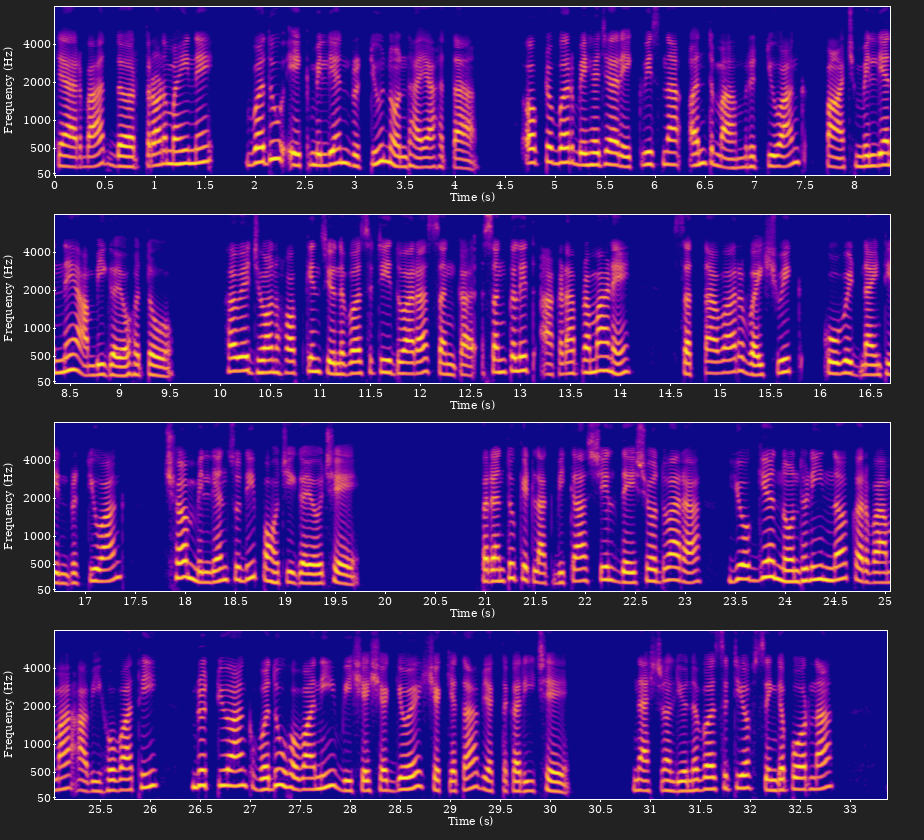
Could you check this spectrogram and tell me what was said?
ત્યારબાદ દર ત્રણ મહિને વધુ એક મિલિયન મૃત્યુ નોંધાયા હતા. ઓક્ટોબર બે હજાર એકવીસના અંતમાં મૃત્યુઆંક પાંચ મિલિયનને આંબી ગયો હતો. હવે જ્હોન હોપકિન્સ યુનિવર્સિટી દ્વારા સંકલિત આંકડા પ્રમાણે સત્તાવાર વૈશ્વિક કોવિડ નાઇન્ટીન મૃત્યુઆંક છ મિલિયન સુધી પહોંચી ગયો છે. પરંતુ કેટલાક વિકાસશીલ દેશો દ્વારા યોગ્ય નોંધણી ન કરવામાં આવી હોવાથી મૃત્યુઆંક વધુ હોવાની વિશેષજ્ઞોએ શક્યતા વ્યક્ત કરી છે. નેશનલ યુનિવર્સિટી ઓફ સિંગાપોરના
